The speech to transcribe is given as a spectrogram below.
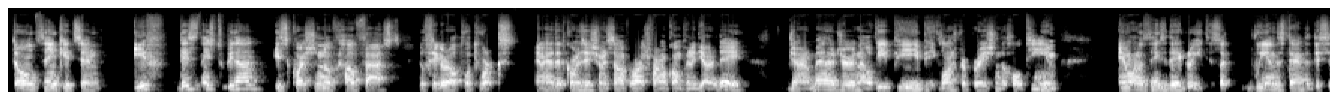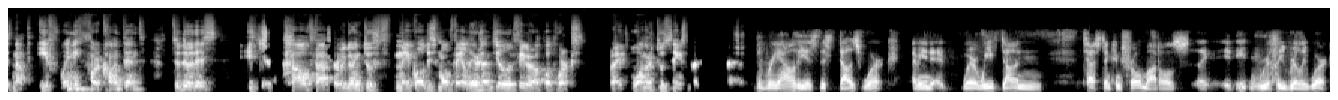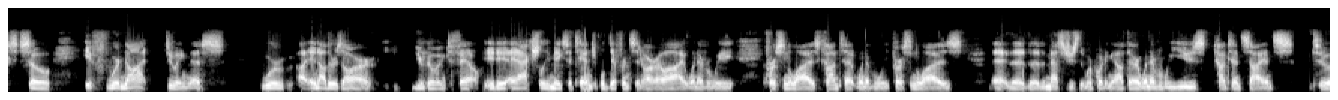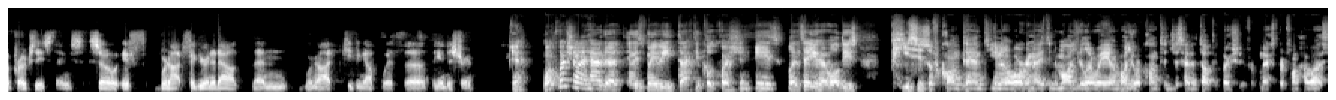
don't think it's an if this needs to be done it's a question of how fast you'll figure out what works. And I had that conversation with some of large pharma company the other day, general manager, now VP, big launch preparation, the whole team. And one of the things that they agreed is like, we understand that this is not if we need more content to do this, it's how fast are we going to f- make all these small failures until we figure out what works, right? One or two things. The reality is this does work. I mean, eh, where we've done test and control models, like it, it really, really works. So if we're not doing this, we're uh, and others are, you're going to fail. It, it, actually makes a tangible difference in ROI whenever we personalize content, whenever we personalize uh, the, the, the messages that we're putting out there, whenever we use content science to approach these things. So if we're not figuring it out, then we're not keeping up with uh, the industry. Yeah, one question I have that, and it's maybe a tactical question, is let's say you have all these pieces of content, you know, organized in a modular way. A modular content just had a topic actually from an expert from Havas.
